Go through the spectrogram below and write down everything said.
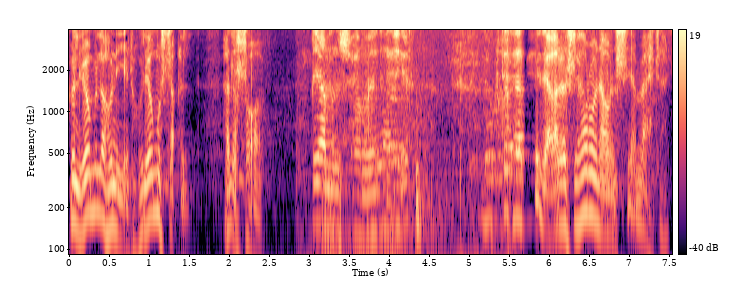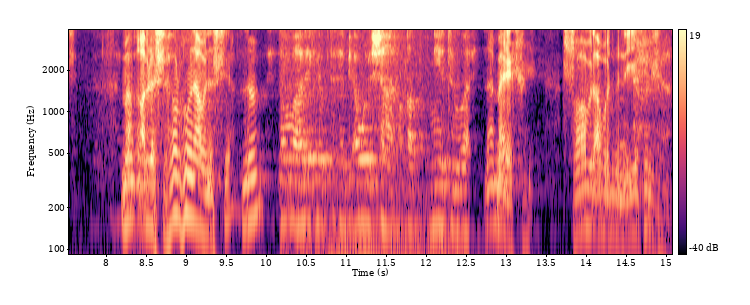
كل يوم له نيته كل يوم مستقل. هذا الصواب. قيام السحور يا شيخ. لو اكتفى إذا قبل السحور هو ناول الصيام ما يحتاج. من قبل السحور هو ناول الصيام نعم الله عليك لو اكتفى بأول الشهر فقط نية واحدة لا ما يكفي. الصواب لابد من نية كل شهر.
